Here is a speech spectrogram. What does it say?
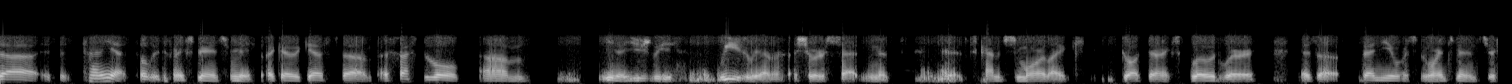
uh, it's a kind of yeah, totally different experience for me. Like I guess um, a festival, um, you know, usually we usually have a, a shorter set, and it's and it's kind of just more like go out there and explode. Where as a venue where it's more intimate, it's your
